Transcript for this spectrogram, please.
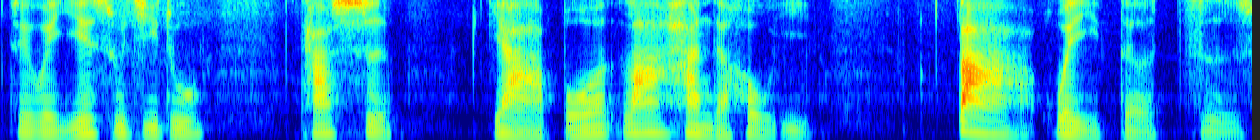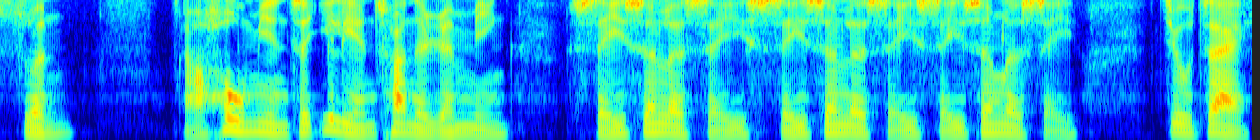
这位耶稣基督，他是亚伯拉罕的后裔，大卫的子孙。然后后面这一连串的人名，谁生了谁，谁生了谁，谁生了谁，就在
